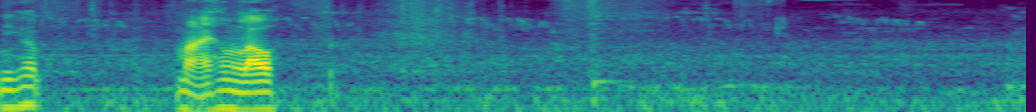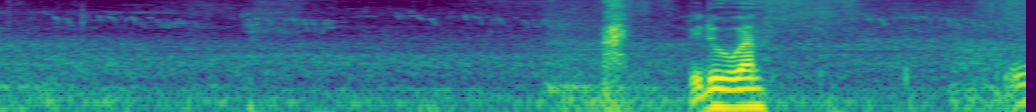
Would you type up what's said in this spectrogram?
นี่ครับ หมายของเรา ไปดูกัน โอ้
